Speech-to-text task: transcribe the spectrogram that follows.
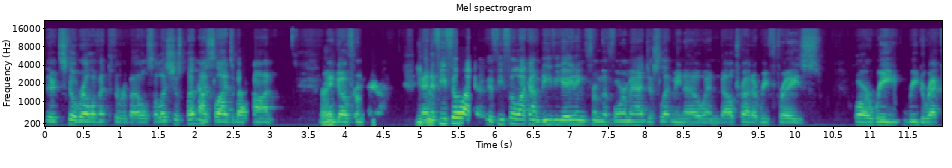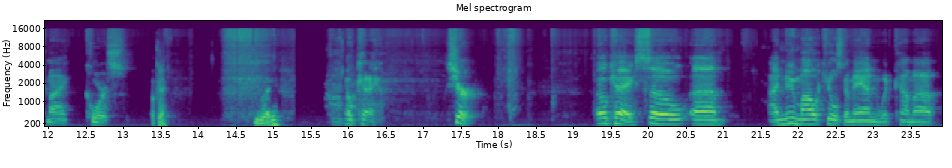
they're still relevant to the rebuttal. So let's just put my slides back on Right. and go from there. you and if you feel like if you feel like I'm deviating from the format, just let me know, and I'll try to rephrase or re redirect my course. Okay. You ready? Okay, sure. Okay, so um, I knew molecules to man would come up.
